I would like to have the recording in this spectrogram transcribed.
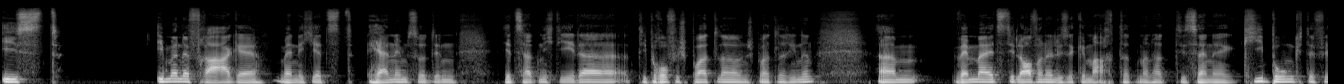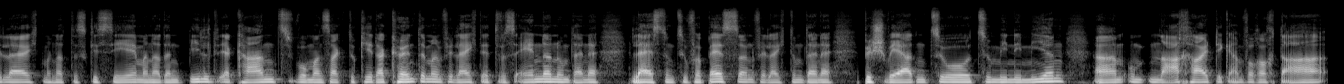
ist immer eine Frage, wenn ich jetzt hernehme, so den, jetzt hat nicht jeder die Profisportler und Sportlerinnen, ähm, wenn man jetzt die Laufanalyse gemacht hat, man hat die, seine Keypunkte vielleicht, man hat das gesehen, man hat ein Bild erkannt, wo man sagt, okay, da könnte man vielleicht etwas ändern, um deine Leistung zu verbessern, vielleicht um deine Beschwerden zu, zu minimieren, ähm, um nachhaltig einfach auch da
